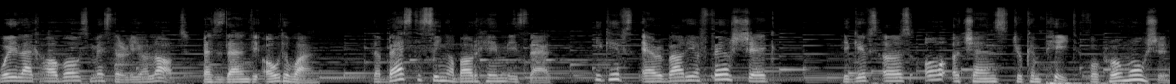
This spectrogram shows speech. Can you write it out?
We like our boss Mr. Lee a lot better than the older one. The best thing about him is that he gives everybody a fair shake. He gives us all a chance to compete for promotion.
